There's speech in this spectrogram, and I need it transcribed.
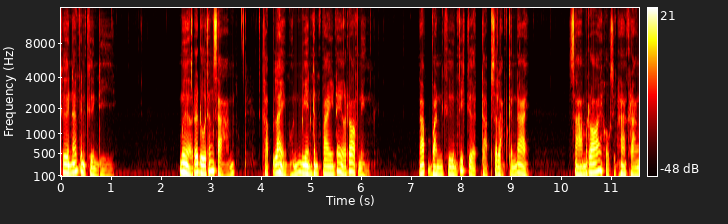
คืนนั้นเป็นคืนดี เมื่อฤดูทั้งสามขับไล่หมุนเวียนกันไปได้รอบหนึ่ง นับวันคืนที่เกิดดับสลับกันได้ 365 ครั้ง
